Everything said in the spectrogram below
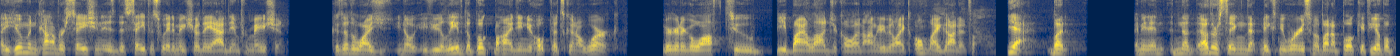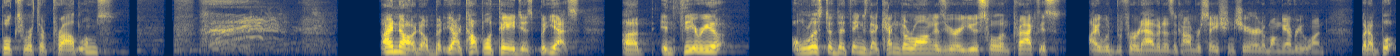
a human conversation is the safest way to make sure they have the information. Because otherwise, you know, if you leave the book behind and you hope that's going to work, you're going to go off to be biological, and I'm going to be like, oh my God, it's yeah. But I mean, and the other thing that makes me worrisome about a book, if you have a book's worth of problems, I know, no, but yeah, a couple of pages. But yes, uh, in theory, a list of the things that can go wrong is very useful. In practice, I would prefer to have it as a conversation shared among everyone. But a book,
